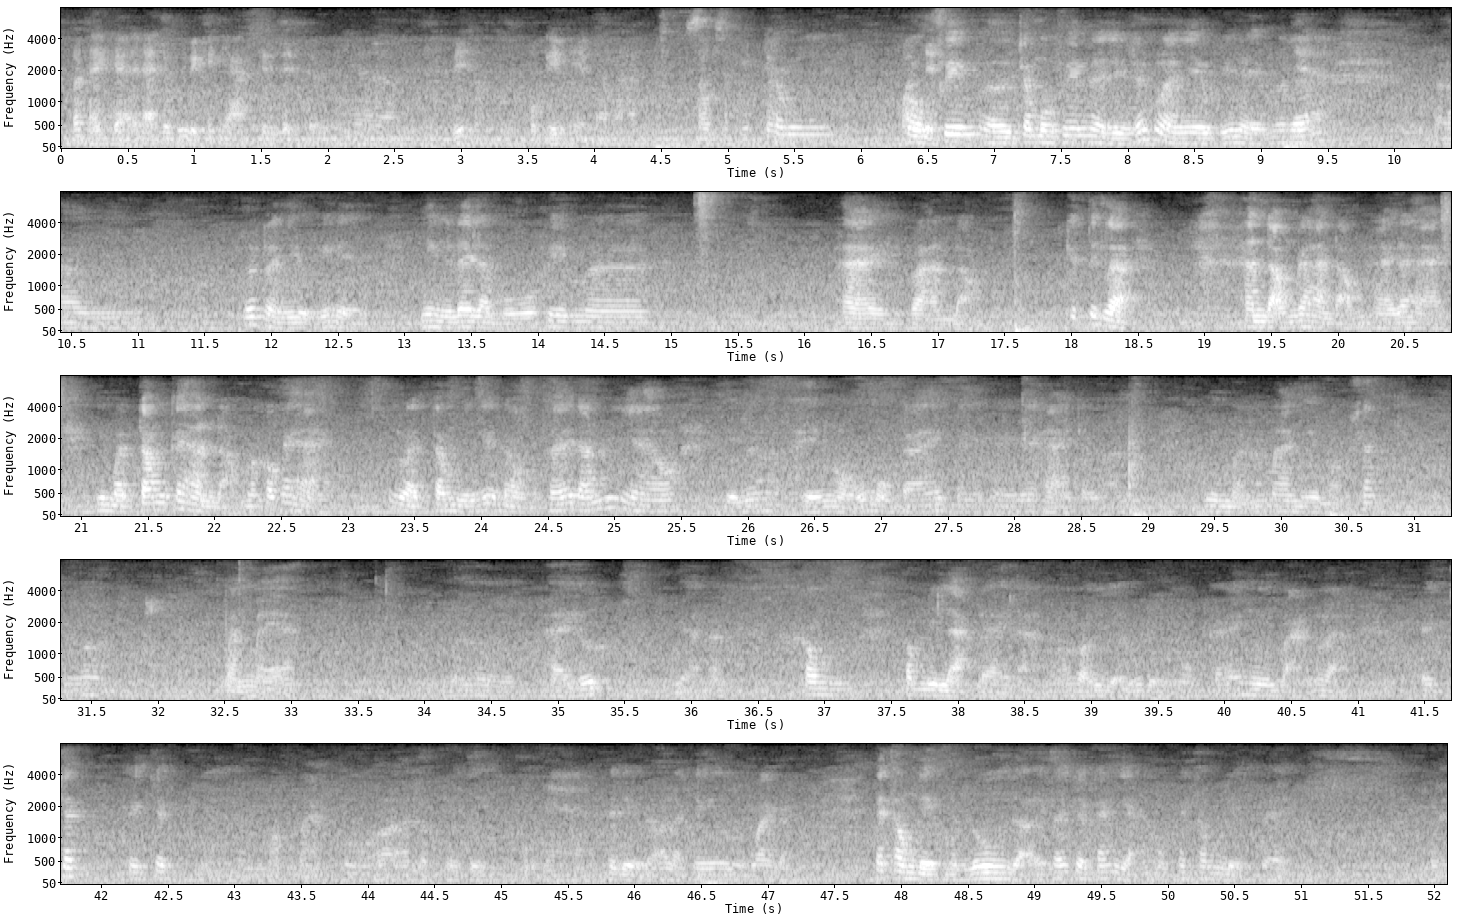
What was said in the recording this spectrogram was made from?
có thể kể lại cho quý vị khán giả chương trình được à, biết không? một kỷ niệm mà anh sâu sắc nhất trong trong bộ trình? phim ừ, trong bộ phim này thì rất là nhiều kỷ niệm đến dạ. À, rất là nhiều kỷ niệm. Nhưng ở đây là một bộ phim uh, hài và hành động. Cái tức là hành động ra hành động hài ra hài. Nhưng mà trong cái hành động nó có cái hài. Tức là trong những cái đòn thế đánh với nhau thì nó hiện hữu một cái cái, cái, cái hài trong đó. Nhưng mà nó mang nhiều màu sắc nó mạnh mẽ nó hài hước. Và nó không không đi lạc đề là nó vẫn giữ được một cái nguyên bản là cái chất cái chất ờ, mộc mạc của luật vô tiên cái điều đó là cái quan trọng. Cái thông điệp mình luôn gửi tới cho khán giả một cái thông điệp về về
